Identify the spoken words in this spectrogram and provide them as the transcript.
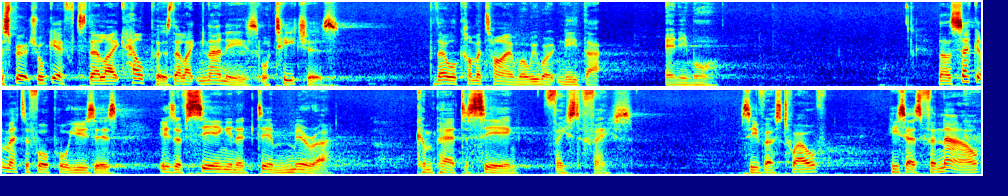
The spiritual gifts, they're like helpers, they're like nannies or teachers. But there will come a time where we won't need that anymore. Now, the second metaphor Paul uses is of seeing in a dim mirror compared to seeing face to face. See verse 12? He says, For now,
